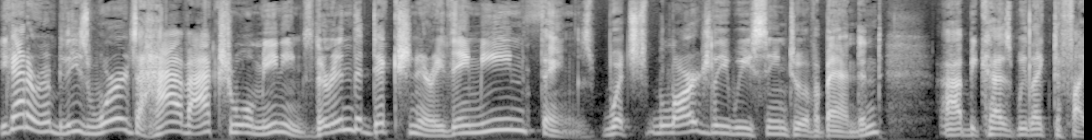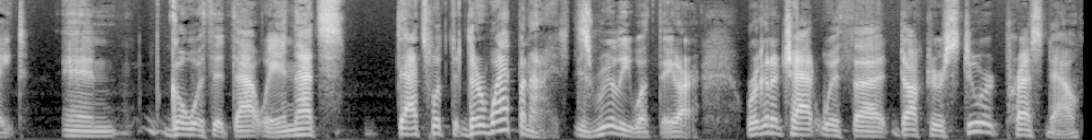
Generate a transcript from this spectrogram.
You got to remember these words have actual meanings. They're in the dictionary. They mean things, which largely we seem to have abandoned uh, because we like to fight and go with it that way. And that's that's what they're weaponized is really what they are. We're going to chat with uh, Dr. Stewart Prest now.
